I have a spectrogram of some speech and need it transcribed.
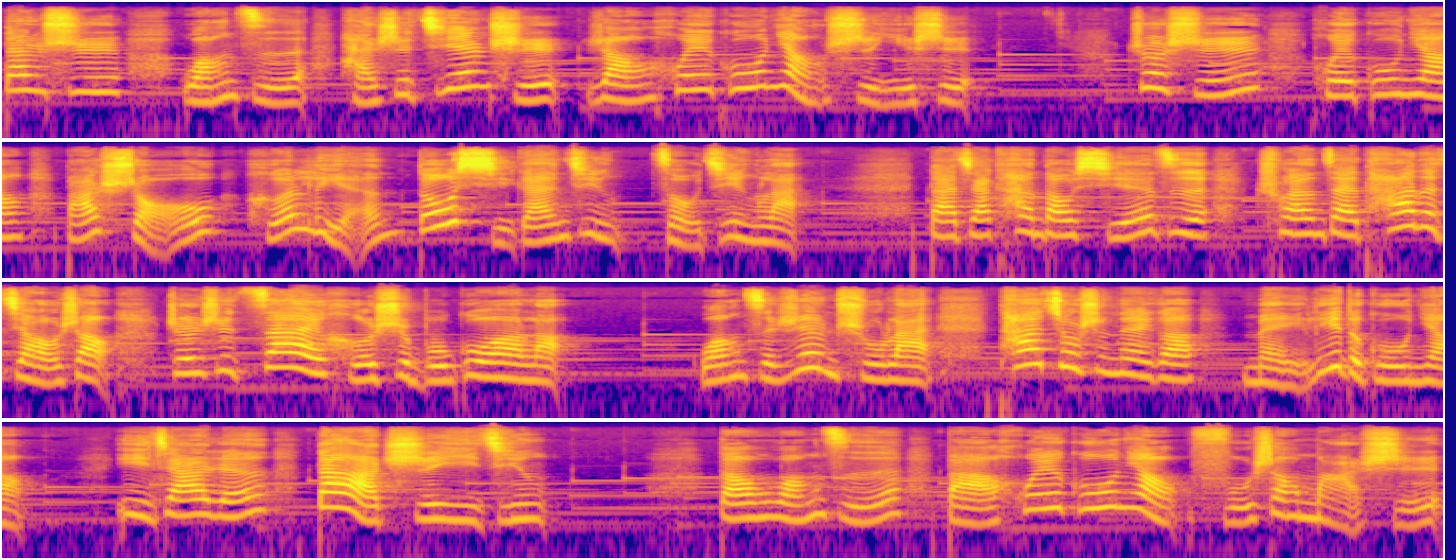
但是王子还是坚持让灰姑娘试一试。这时，灰姑娘把手和脸都洗干净，走进来。大家看到鞋子穿在她的脚上，真是再合适不过了。王子认出来，她就是那个美丽的姑娘。一家人大吃一惊。当王子把灰姑娘扶上马时，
